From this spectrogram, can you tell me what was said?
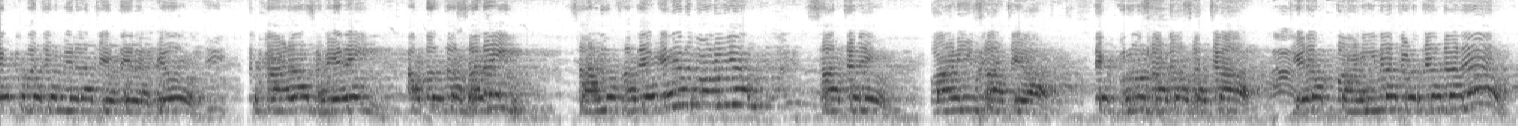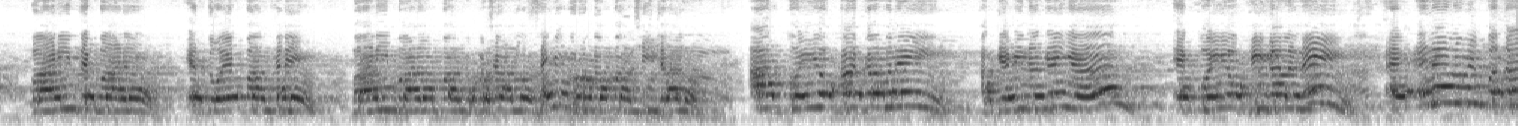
ਇੱਕ ਵਚਨ ਮੇਰਾ ਚੇਤੇ ਰੱਖਿਓ। ਟਿਕਾਣਾ ਸਵੇਰੇ ਹੀ ਅੱਬਲ ਤਾਂ ਸਦਾ ਹੀ ਸਾਨੂੰ ਫਤਿਹ ਕਿਹਨੇ ਦਿਵਾਉਣੀ ਆ? ਸੱਚ ਨੇ ਪਾਣੀ ਸੱਚਿਆ ਤੇ ਗੁਰੂ ਸਾਡਾ ਸੱਚਾ ਜਿਹੜਾ ਪਾਣੀ ਨਾਲ ਜੁੜ ਜਾਂਦਾ ਨਾ ਪਾਣੀ ਤੇ ਬਾਣ ਇਹ ਦੋਏ ਪੰਖ ਨੇ। ਪਾਣੀ ਬਾਣਾ ਪੰਖ ਪਛਾਣੋ ਸਿੰਘ ਗੁਰੂ ਦਾ ਪੰਛੀ ਚੱਲ ਆ ਕੋਈ ਔਖਾ ਕੰਮ ਨਹੀਂ। ਅੱਗੇ ਵੀ ਲੰਘਈਆਂ ਇਹ ਕੋਈ ਔਖੀ ਗੱਲ ਨਹੀਂ। ਇਹ- ਇਹਨਾਂ ਨੂੰ ਵੀ ਪਤਾ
